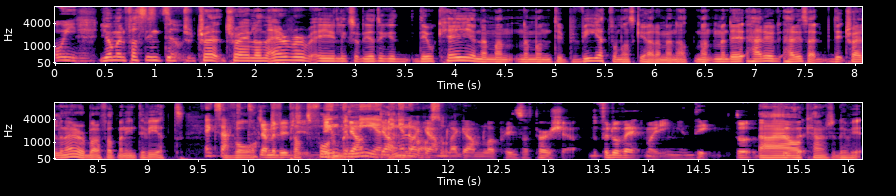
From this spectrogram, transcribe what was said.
Oj, Ja men fast inte, tri trial and error är ju liksom, jag tycker det är okej när man, när man typ vet vad man ska göra men att man, men det här är, här är så här, det är trial and error bara för att man inte vet exakt. vart Ja, men det, plattformen det är inte meningen gamla, att vara så. gamla, gamla Prince of Persia. För då vet man ju ingenting. Då, Nej, ja, då, kanske det vet,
